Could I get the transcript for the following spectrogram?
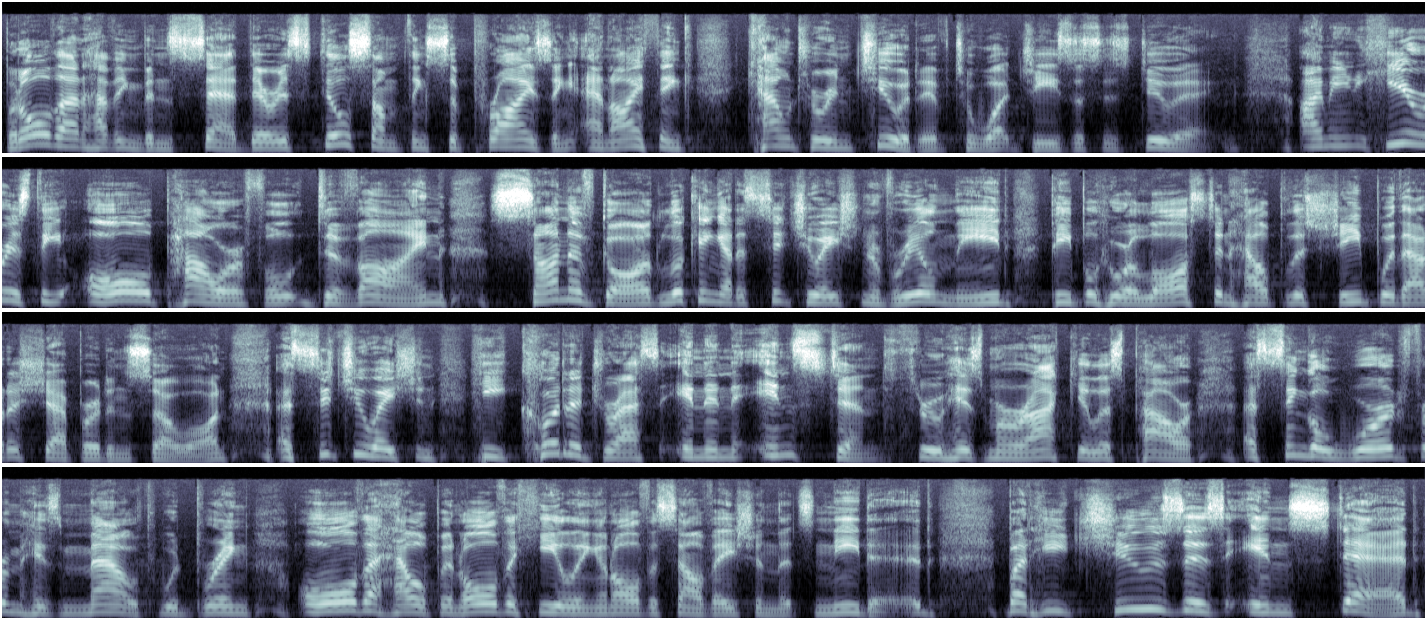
But all that having been said, there is still something surprising and I think counterintuitive to what Jesus is doing. I mean, here is the all powerful, divine Son of God looking at a situation of real need, people who are lost and helpless, sheep without a shepherd, and so on. A situation he could address in an instant through his miraculous power. A single word from his mouth would bring all the help and all the healing and all the salvation that's needed. But he chooses instead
